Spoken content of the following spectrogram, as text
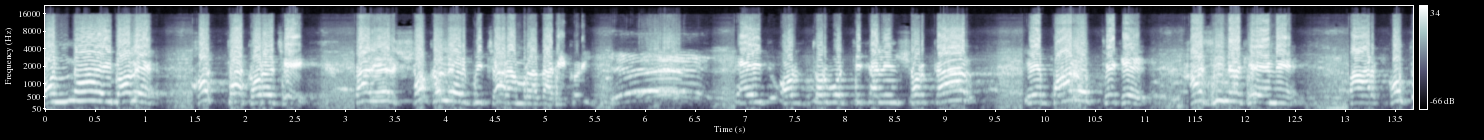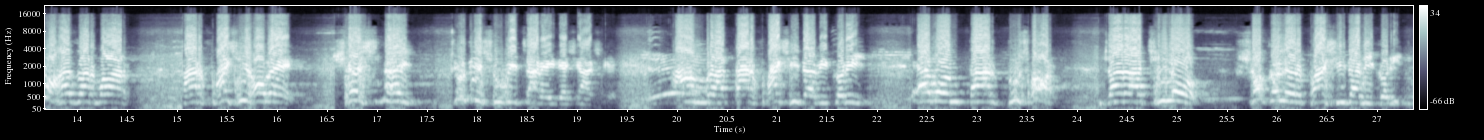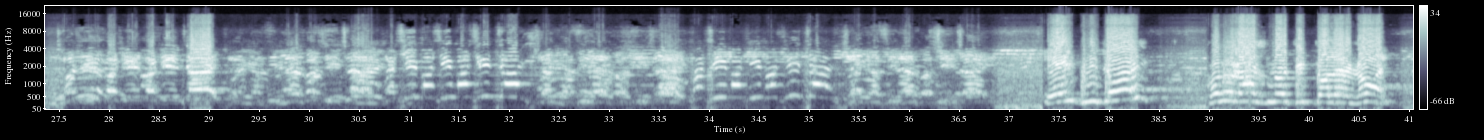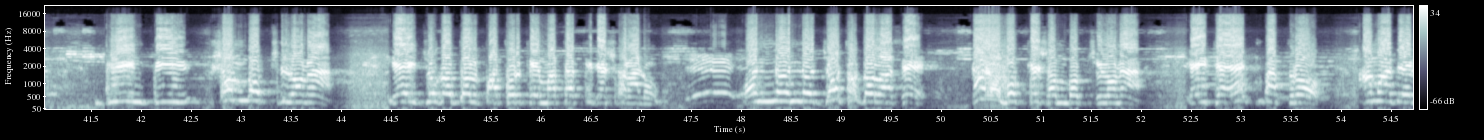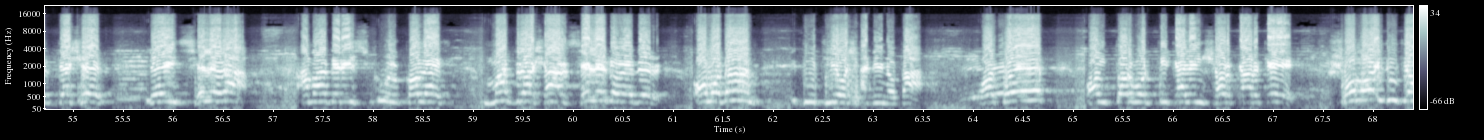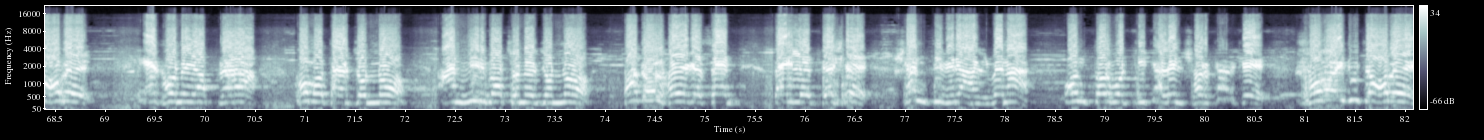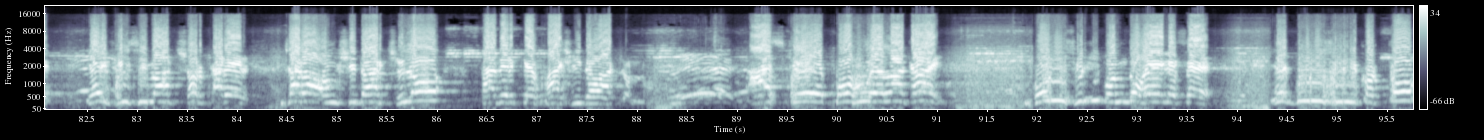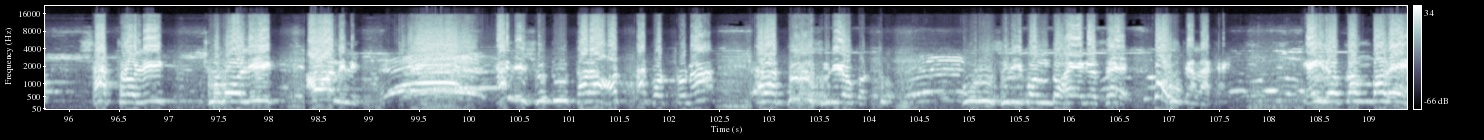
অন্যায়ভাবে হত্যা করেছে, তাদের সকলের বিচার আমরা দাবি করি। এই অন্তর্বর্তীকালীন সরকার এ ভারত থেকে হাসিনাকে এনে তার কত হাজার বার তার ফাঁসি হবে শেষ নাই। যদি সুবিচার এই দেশে আসে, আমরা তার ফাঁসি দাবি করি এবং তার দূষর যারা ছিল, সকলের ফাঁসি দাবি করি। এই বিজয় কোন রাজনৈতিক দলের নয়। বিএনপি সম্ভব ছিল না এই জগদ্দল পাথরকে মাথা থেকে সরানো। অন্যান্য যত দল আছে, কারও পক্ষে সম্ভব ছিল না। এইটা একমাত্র আমাদের দেশের এই ছেলেরা, আমাদের স্কুল, কলেজ, মাদ্রাসার ছেলেদের অবদান দ্বিতীয় স্বাধীনতা। অতএব অন্তর্বর্তীকালীন সরকারকে সময় দিতে হবে। এখনই আপনারা ক্ষমতার জন্য আর নির্বাচনের জন্য পাগল হয়ে গেছেন, তাইলে দেশে শান্তি ফিরে আসবে না। অন্তর্বর্তীকালীন সরকারকে সময় দিতে হবে। এই ফিসিবাদ সরকারের যারা অংশীদার ছিল, তাদেরকে ফাঁসি দেওয়ার জন্য। আজকে বহু এলাকায় গরু চুরি বন্ধ হয়ে গেছে। এ গরু চুরি করত ছাত্রলীগ, যুবলীগ, আওয়ামী লীগ। খালি শুধু তারা হত্যা করত না এরা গরু চুরিও করত। গরু চুরি বন্ধ হয়ে গেছে বহু এলাকায়। এইরকম ভাবে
